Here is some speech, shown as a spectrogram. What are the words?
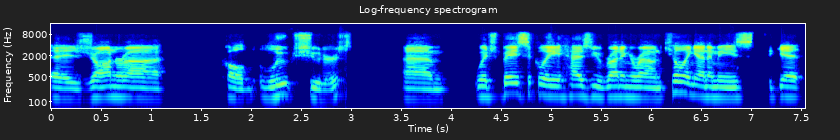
a genre called loot shooters, um, which basically has you running around killing enemies to get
